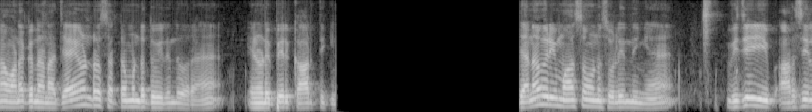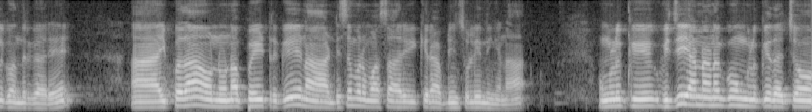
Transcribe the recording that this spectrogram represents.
நான் வணக்கண்ணா நான் ஜெயவன்ற சட்டமன்ற தொகுதியிலேருந்து வரேன். என்னுடைய பேர் கார்த்திக். ஜனவரி மாதம் ஒன்று சொல்லியிருந்தீங்க. விஜய் அரசியலுக்கு வந்திருக்காரு. இப்போ தான் ஒன்று ஒன்றா போயிட்டுருக்கு. நான் டிசம்பர் மாதம் அறிவிக்கிறேன் அப்படின்னு சொல்லியிருந்தீங்கண்ணா உங்களுக்கு விஜய் அண்ணனுக்கும் உங்களுக்கு ஏதாச்சும்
